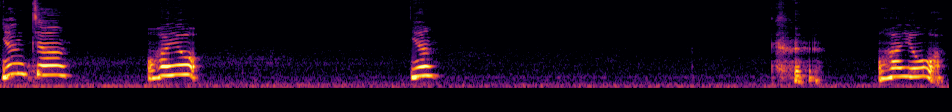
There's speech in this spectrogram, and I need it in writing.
にゃんちゃんおはようにゃん おはようは？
